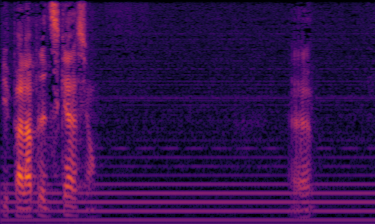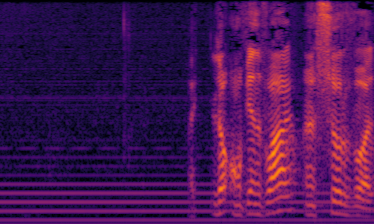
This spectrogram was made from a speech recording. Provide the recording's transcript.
puis par la prédication. Euh, là, on vient de voir un survol.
